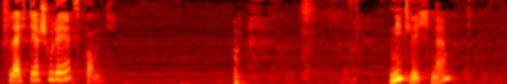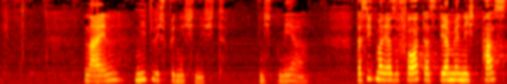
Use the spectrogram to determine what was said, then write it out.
Vielleicht der Schuh, der jetzt kommt. Niedlich, ne? Nein, niedlich bin ich nicht, nicht mehr. Das sieht man ja sofort, dass der mir nicht passt.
